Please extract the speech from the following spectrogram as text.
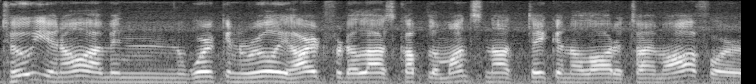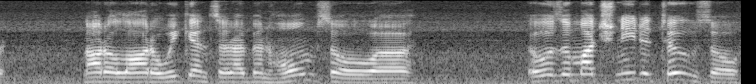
too, you know. I've been working really hard for the last couple of months, not taking a lot of time off or not a lot of weekends that I've been home, so uh, it was a much needed too. So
